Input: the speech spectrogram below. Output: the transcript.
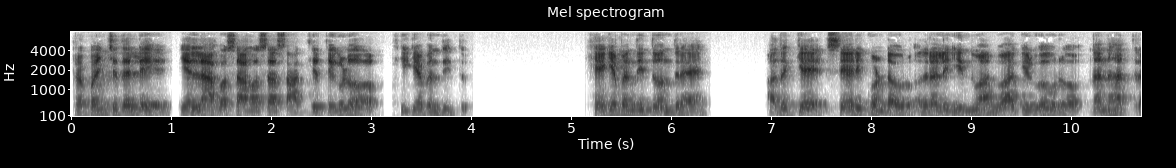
ಪ್ರಪಂಚದಲ್ಲಿ ಎಲ್ಲ ಹೊಸ ಹೊಸ ಸಾಧ್ಯತೆಗಳು ಹೀಗೆ ಬಂದಿದ್ದು ಹೇಗೆ ಬಂದಿದ್ದು ಅಂದ್ರೆ ಅದಕ್ಕೆ ಸೇರಿಕೊಂಡವರು, ಅದರಲ್ಲಿ ಇನ್ವಾಲ್ವ್ ಆಗಿರುವವರು ನನ್ನ ಹತ್ರ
